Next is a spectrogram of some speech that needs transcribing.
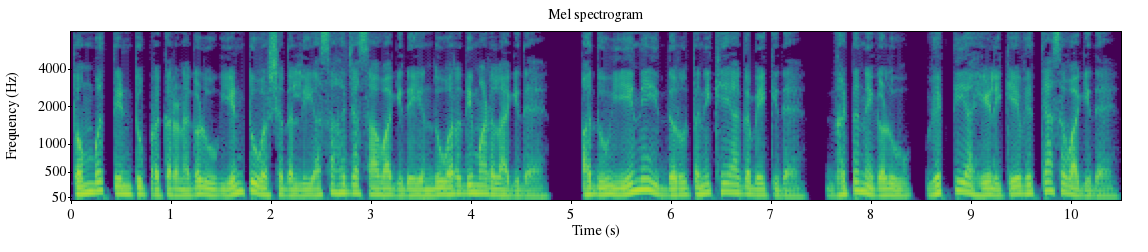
ತೊಂಬತ್ತೆಂಟು ಪ್ರಕರಣಗಳು ಎಂಟು ವರ್ಷದಲ್ಲಿ ಅಸಹಜ ಸಾವಾಗಿದೆ ಎಂದು ವರದಿ ಮಾಡಲಾಗಿದೆ. ಅದು ಏನೇ ಇದ್ದರೂ ತನಿಖೆಯಾಗಬೇಕಿದೆ. ಘಟನೆಗಳು ವ್ಯಕ್ತಿಯ ಹೇಳಿಕೆ ವ್ಯತ್ಯಾಸವಾಗಿದೆ.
